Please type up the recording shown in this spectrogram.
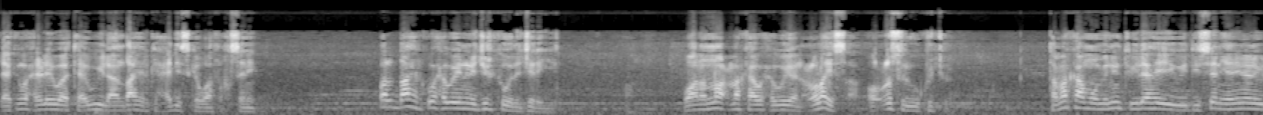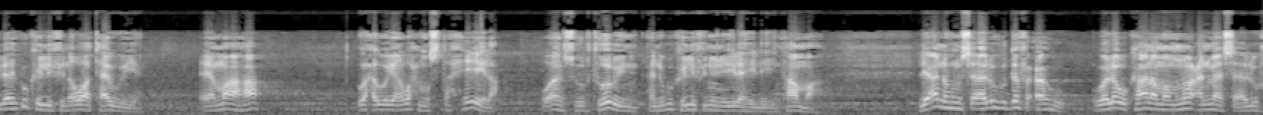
laakiin waxa la leeyahy waa ta'wiil aan daahirka xadiiska waafaqsanayn bal daahirku waxa weyan inay jidhka wada jarayeen waana nooc markaa waxa weeyaan culays ah oo cusri ku jiro. Ta markaa mu'miniintu ilaahay ay weydiisanayaan inaanu ilaahay ku kalifina waa taa ma aha waxa weeyaan wax mustaxiila oo aan suurtoobaynin hanagu kalifin inay ilaahay leeyihiin taa maaha liannahum sa'aluuhu dafcahu walow kaana mamnuucan maa sa'aluuh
